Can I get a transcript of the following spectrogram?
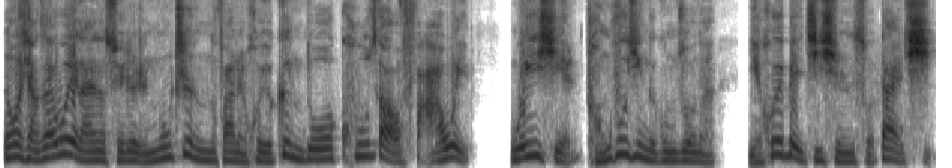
那我想，在未来呢，随着人工智能的发展，会有更多枯燥、乏味、危险、重复性的工作呢，也会被机器人所代替。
